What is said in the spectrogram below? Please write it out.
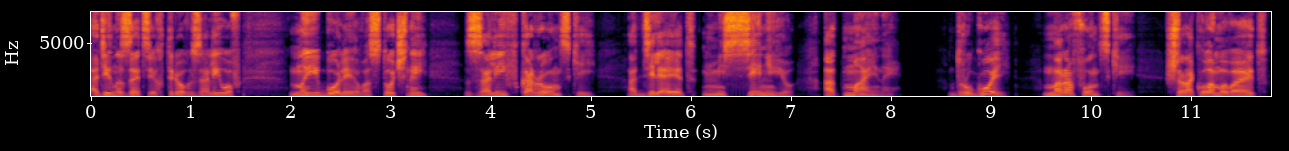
Один из этих трех заливов, наиболее восточный, залив Коронский, отделяет Мессению от Майны. Другой, Марафонский, широко омывает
